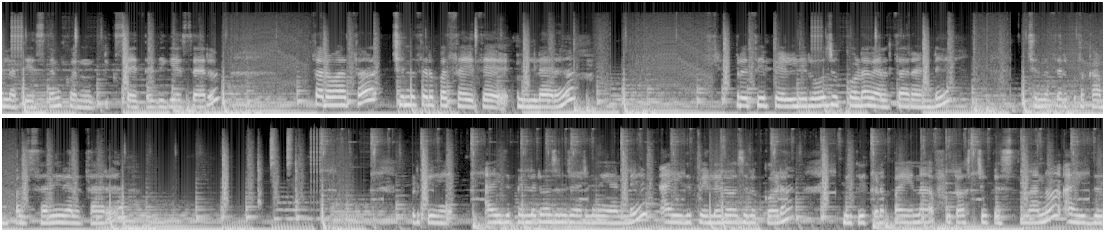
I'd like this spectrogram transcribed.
ఇలా తీసుకొని కొన్ని పిక్స్ అయితే దిగేశారు. తర్వాత చిన్న తిరుపతి అయితే వెళ్ళారు. ప్రతి పెళ్ళి రోజు కూడా వెళ్తారండి. చిన్న తిరుపతి కంపల్సరీ వెళ్తారు. ఇప్పటికి ఐదు పెళ్ళి రోజులు జరిగినాయండి. ఐదు పెళ్ళి రోజులకు కూడా మీకు ఇక్కడ పైన ఫొటోస్ చూపిస్తున్నాను. ఐదు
